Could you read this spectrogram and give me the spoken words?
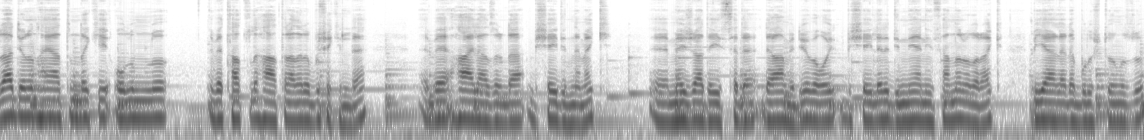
radyonun hayatımdaki olumlu ve tatlı hatıraları bu şekilde ve hala hazırda bir şey dinlemek e, mecra değilse de devam ediyor ve o bir şeyleri dinleyen insanlar olarak bir yerlerde buluştuğumuzu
